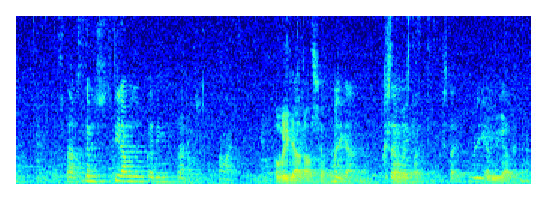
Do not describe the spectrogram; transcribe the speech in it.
Tá, temos, tiramos um bocadinho para nós, não é? Obrigado, Alexandre. Obrigada. Gostei, gostei. Bastante. Gostei. Obrigada. Obrigado.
